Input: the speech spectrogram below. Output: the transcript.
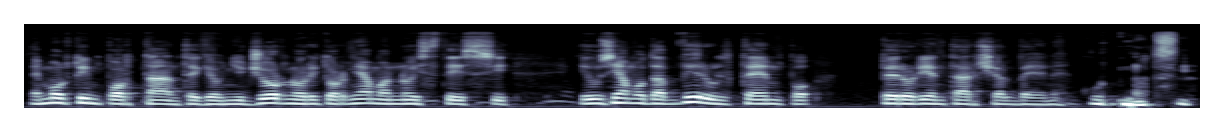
È molto importante che ogni giorno ritorniamo a noi stessi e usiamo davvero il tempo per orientarci al bene. Gut nutzen.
